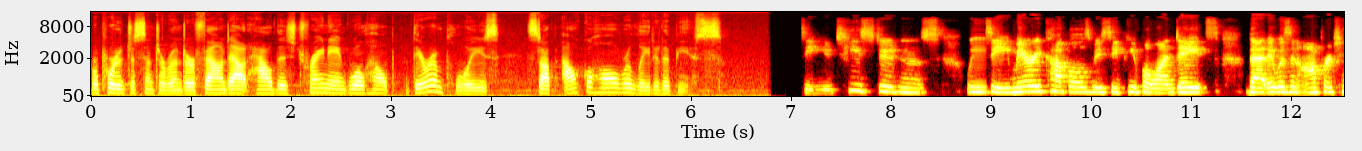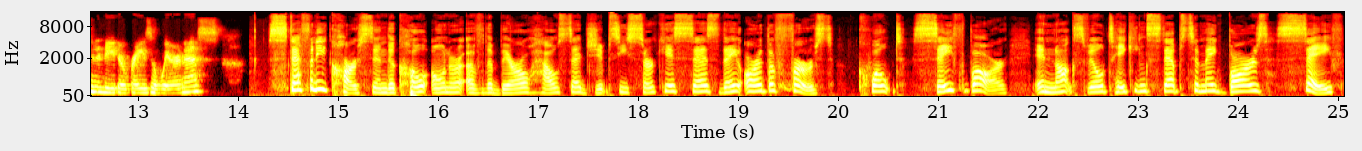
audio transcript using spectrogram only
Reporter Jacinta Render found out how this training will help their employees stop alcohol-related abuse see UT students, we see married couples, we see people on dates, that it was an opportunity to raise awareness. Stephanie Carson, the co owner of the Barrel House at Gypsy Circus, says they are the first, quote, safe bar in Knoxville, taking steps to make bars safe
